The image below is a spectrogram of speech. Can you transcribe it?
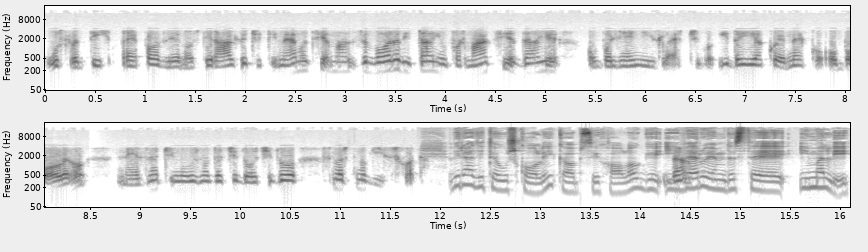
usled tih preplavljenosti različitim emocijama zaboravi ta informacija da je oboljenje izlečivo i da iako je neko oboleo, ne znači nužno da će doći do smrtnog ishoda. Vi radite u školi kao psiholog i da. verujem da ste imali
